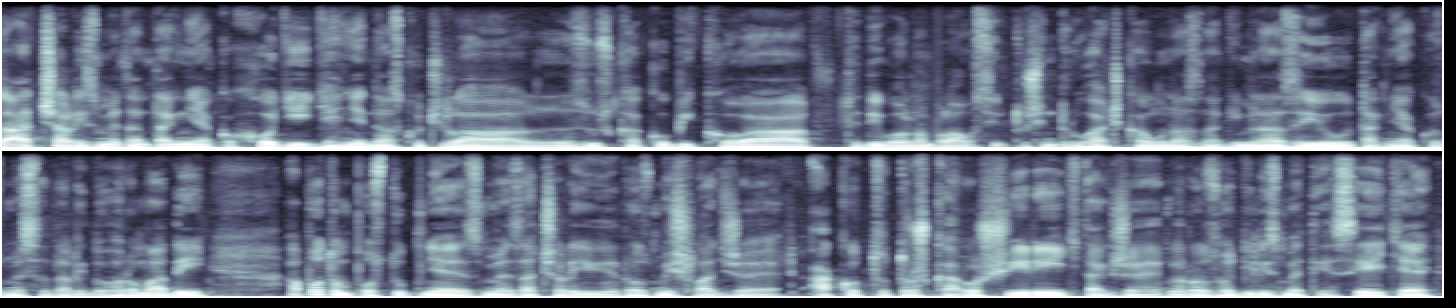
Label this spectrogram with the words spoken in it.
začali sme tam tak nejako chodiť, hneď naskočila Zuzka Kubiková, vtedy ona bola asi, tuším, druháčka u nás na gymnáziu, tak nejako sme sa dali dohromady. A potom postupne sme začali rozmýšľať, že ako to troška rozšíriť, takže rozhodili sme tie siete,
